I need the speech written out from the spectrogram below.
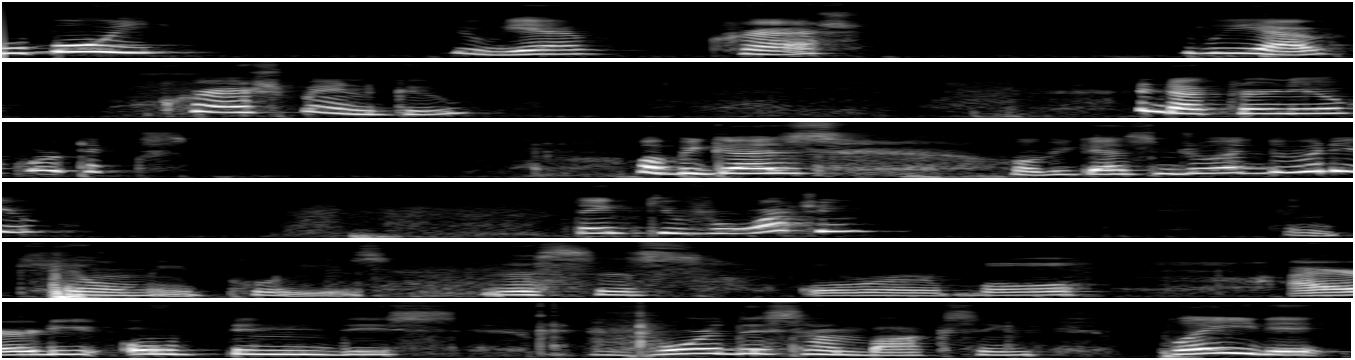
Oh boy. Here we have Crash. Here we have Crash Bandicoot. And Dr. Neocortex. Hope you guys hope you guys enjoyed the video. Thank you for watching. And kill me, please. This is horrible. I already opened this before this unboxing, played it,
